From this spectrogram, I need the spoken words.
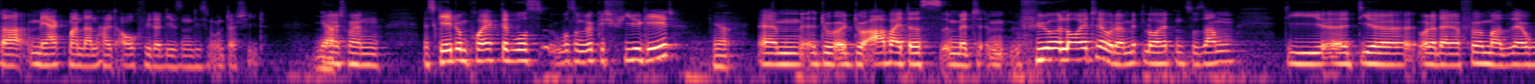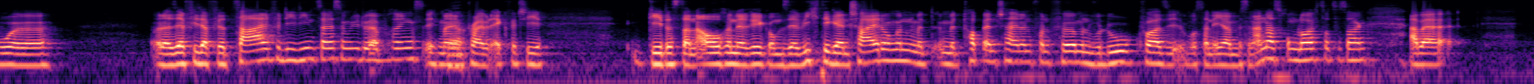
da merkt man dann halt auch wieder diesen, diesen Unterschied. Ja. Ich meine, es geht um Projekte, wo es um wirklich viel geht. Ja. Ähm, du, du arbeitest mit, für Leute oder mit Leuten zusammen, die äh, dir oder deiner Firma sehr hohe oder sehr viel dafür zahlen für die Dienstleistung, die du erbringst. Ich meine, ja. im Private Equity geht es dann auch in der Regel um sehr wichtige Entscheidungen mit, mit Top-Entscheidern von Firmen, wo du quasi, wo es dann eher ein bisschen andersrum läuft sozusagen. Aber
